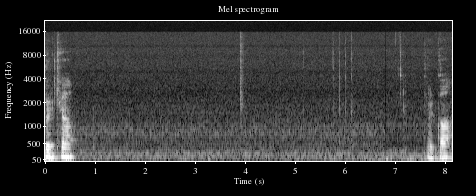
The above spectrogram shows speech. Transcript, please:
불 켜. 불 꺼.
